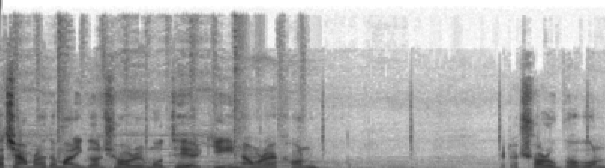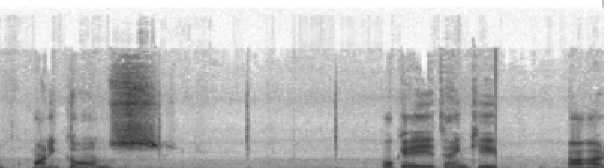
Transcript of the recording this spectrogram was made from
আচ্ছা আমরা তো মানিকগঞ্জ শহরের মধ্যেই আর কি, আমরা এখন। এটা সড়ক ভবন, মানিকগঞ্জ। ওকে থ্যাংক ইউ আর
